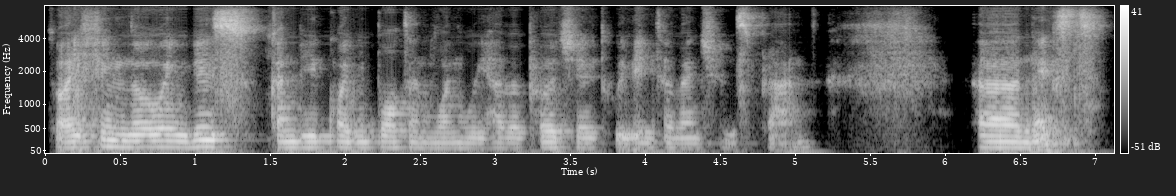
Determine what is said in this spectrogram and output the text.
So I think knowing this can be quite important when we have a project with interventions planned. Uh, next.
